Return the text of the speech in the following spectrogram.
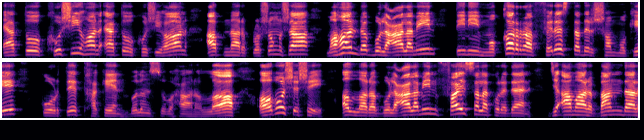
এত খুশি হন, এত খুশি হন আপনার প্রশংসা। মহান রব্বুল আলামিন, তিনি মুকাররাব ফেরেশতাদের সম্মুখে করতে থাকেন। বলুন সুবহানাল্লাহ। অবশেষে আল্লাহ রাব্বুল আলামিন ফয়সালা করে দেন যে, আমার বান্দার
